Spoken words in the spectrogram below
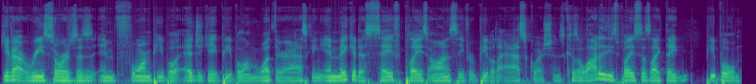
give out resources, inform people, educate people on what they're asking, and make it a safe place, honestly, for people to ask questions. Because a lot of these places, like they people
